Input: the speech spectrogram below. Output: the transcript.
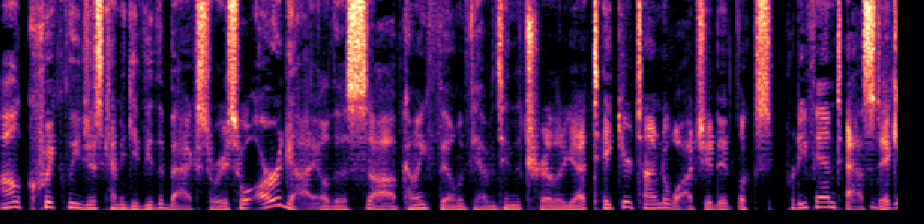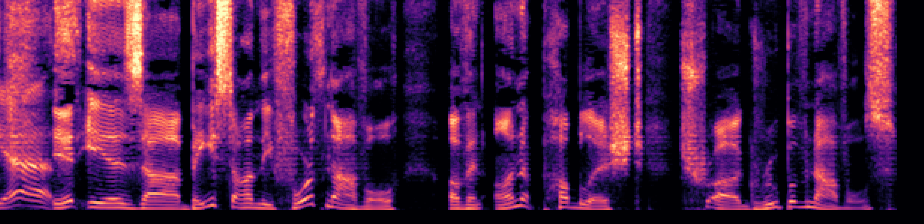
I'll quickly just kind of give you the backstory. So, Argylle, this uh, upcoming film, if you haven't seen the trailer yet, take your time to watch it. It looks pretty fantastic. Yes. It is uh, based on the fourth novel of an unpublished tr- uh, group of novels.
